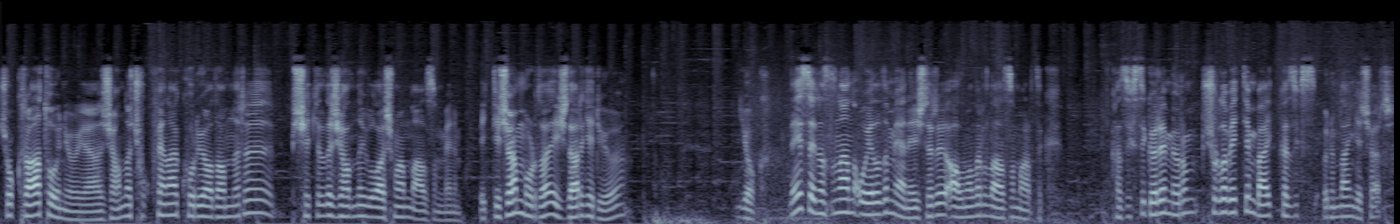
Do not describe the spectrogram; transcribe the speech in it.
Çok rahat oynuyor ya. Janna çok fena koruyor adamları. Bir şekilde Janna'ya ulaşmam lazım benim. Bekleyeceğim burada. Ejder geliyor. Yok. Neyse en azından oyaladım yani. Ejder'i almaları lazım artık. Kha'Zix'i göremiyorum. Şurada bekleyeyim belki Kha'Zix önümden geçer.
